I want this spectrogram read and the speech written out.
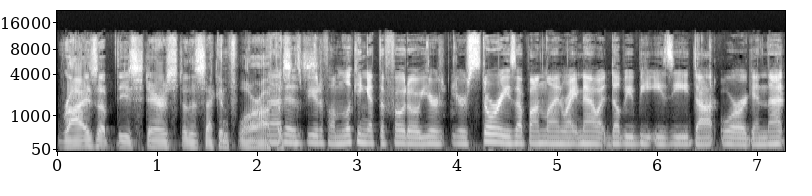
rise up these stairs to the second floor offices That is beautiful. I'm looking at the photo. Your your story is up online right now at wbez.org, and that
